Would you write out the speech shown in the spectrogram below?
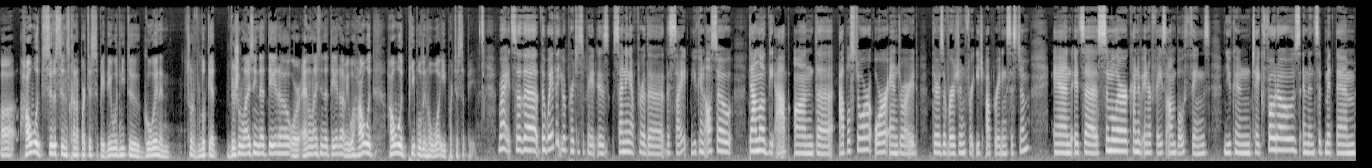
uh, how would citizens kind of participate? They would need to go in and sort of look at visualizing that data or analyzing that data. I mean, well, how would how would people in Hawaii participate? Right. So the the way that you would participate is signing up for the the site. You can also download the app on the Apple Store or Android. There's a version for each operating system, and it's a similar kind of interface on both things. You can take photos and then submit them,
